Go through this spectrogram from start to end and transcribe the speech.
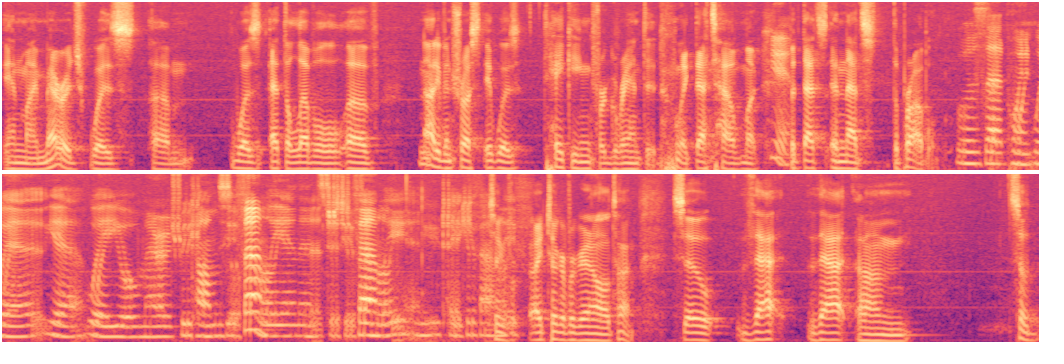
in my marriage was um, was at the level of not even trust. It was taking for granted. like that's how much. Yeah. But that's and that's the problem. was that point where yeah where your marriage becomes your family and then it's just your family and you take your family took, I took it for granted all the time. So that that um, so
